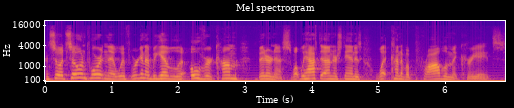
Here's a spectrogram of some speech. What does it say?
And so it's so important that if we're going to be able to overcome bitterness, what we have to understand is what kind of a problem it creates.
